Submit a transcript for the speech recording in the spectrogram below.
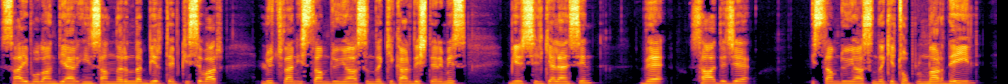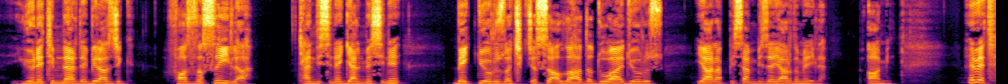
sahip olan diğer insanların da bir tepkisi var. Lütfen İslam dünyasındaki kardeşlerimiz bir silkelensin ve sadece İslam dünyasındaki toplumlar değil, yönetimler de birazcık fazlasıyla kendisine gelmesini bekliyoruz açıkçası. Allah'a da dua ediyoruz. Ya Rabbi sen bize yardım eyle. Amin. Evet,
